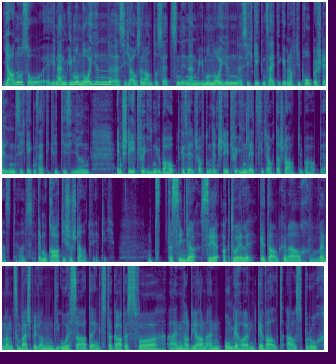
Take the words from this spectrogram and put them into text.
Ja, nur so in einem immer neuen äh, sich auseinandersetzen, in einem immer neuen äh, sich gegenseitig eben auf die Probe stellen, sich gegenseitig kritisieren, entsteht für ihn überhaupt Gesellschaft und entsteht für ihn letztlich auch der Staat überhaupt erst als demokratischer Staat wirklich. Und das sind ja sehr aktuelle Gedanken auch, wenn man zum Beispiel an die USA denkt. Da gab es vor eineinhalb Jahren einen ungeheuren Gewaltausbruch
